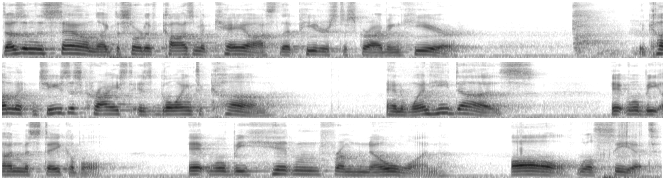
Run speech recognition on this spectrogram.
Doesn't this sound like the sort of cosmic chaos that Peter's describing here? The come, Jesus Christ is going to come, and when he does, it will be unmistakable. It will be hidden from no one. All will see it.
